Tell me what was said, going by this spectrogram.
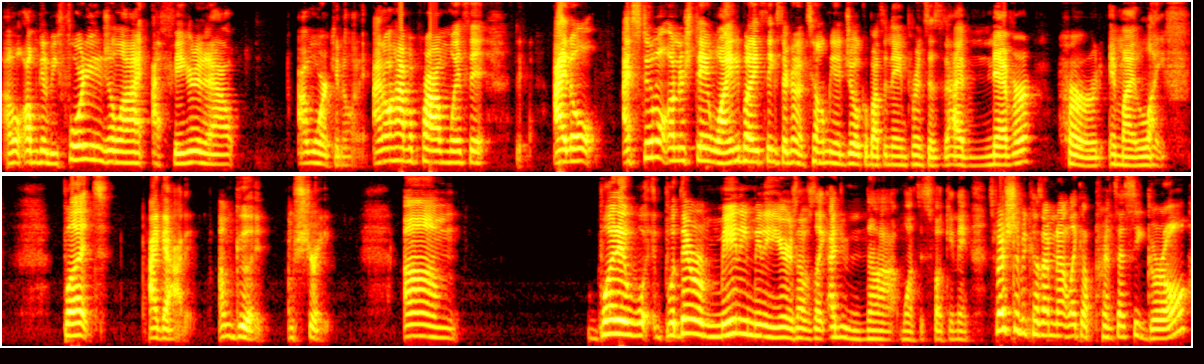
I'm, I'm gonna be 40 in July. I figured it out. I'm working on it. I don't have a problem with it. I don't I still don't understand why anybody thinks they're going to tell me a joke about the name Princess that I've never heard in my life. But I got it. I'm good. I'm straight. Um but it but there were many many years I was like I do not want this fucking name, especially because I'm not like a princessy girl.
